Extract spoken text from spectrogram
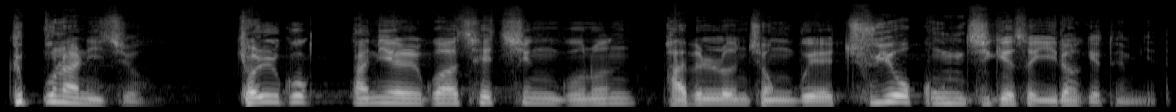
그뿐 아니죠. 결국 다니엘과 세 친구는 바벨론 정부의 주요 공직에서 일하게 됩니다.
